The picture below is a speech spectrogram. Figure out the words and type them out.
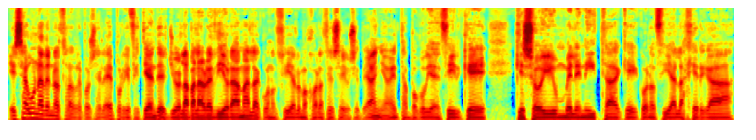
Esa es una de nuestras responsabilidades, porque efectivamente efectivamente, yo la palabra diorama la conocí a lo mejor hace 6 o 7 años. ¿eh? Tampoco voy a decir que, que soy un belenista que conocía la jerga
